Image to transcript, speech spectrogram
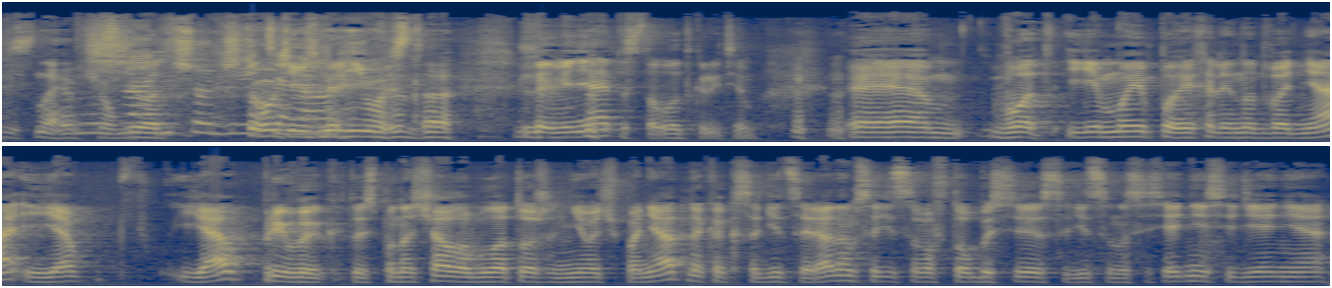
Не знаю, в чем ничего что у тебя изменилось, да. Для меня это стало открытием. Эм, Вот, и мы поехали на два дня, и я я привык, то есть поначалу было тоже не очень понятно, как садиться рядом, садиться в автобусе, садиться на соседнее сиденье,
